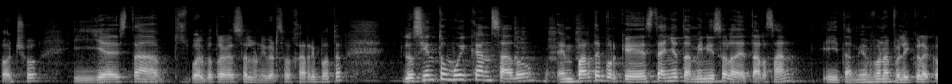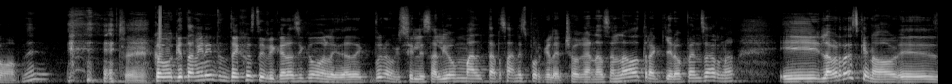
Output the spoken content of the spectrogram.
8, y ya está, pues, vuelve otra vez al universo de Harry Potter. Lo siento muy cansado, en parte porque este año también hizo la de Tarzán y también fue una película como... Eh. como que también intenté justificar así como la idea de, bueno, si le salió mal Tarzán es porque le echó ganas en la otra, quiero pensar, ¿no? Y la verdad es que no, eh,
